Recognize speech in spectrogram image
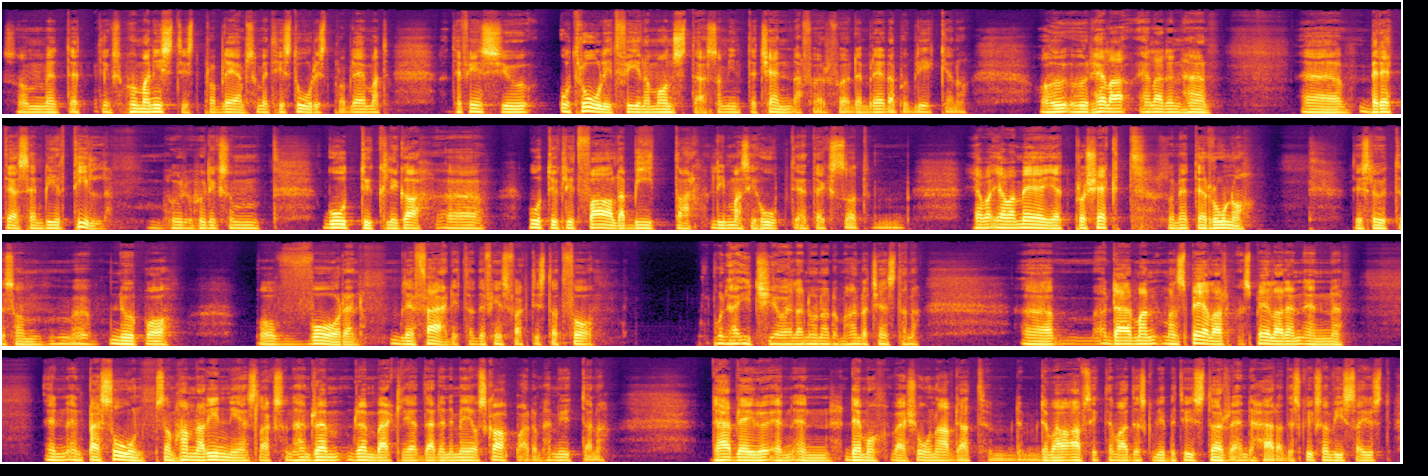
som ett, ett liksom humanistiskt problem, som ett historiskt problem. Att, att det finns ju otroligt fina monster som inte är kända för, för den breda publiken. Och, och hur, hur hela, hela den här eh, berättelsen blir till. Hur, hur liksom godtyckliga, eh, godtyckligt valda bitar limmas ihop till en text. Så att, jag var, jag var med i ett projekt som heter Runo till slut som eh, nu på, på våren blev färdigt. Det finns faktiskt att få på det här Itch.io eller någon av de andra tjänsterna. Eh, där man, man spelar, spelar en, en, en, en, person som hamnar in i en slags sån här dröm, drömverklighet där den är med och skapar de här myterna det här blev ju en, en demoversion av det, att det var, avsikten var att det skulle bli betydligt större än det här, att det skulle liksom visa just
